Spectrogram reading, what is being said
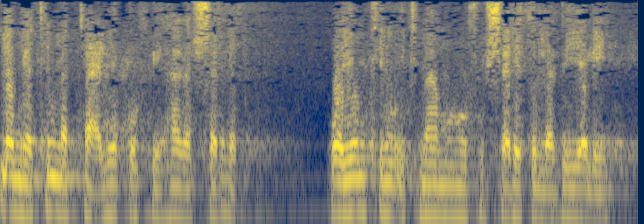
لم يتم التعليق في هذا الشريط ويمكن إتمامه في الشريط الذي يليه.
